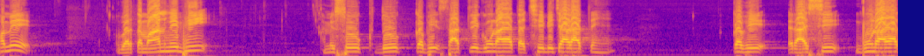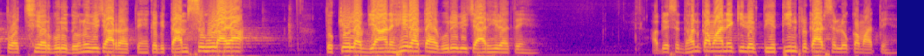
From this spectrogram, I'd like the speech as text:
ہمیں ورتمان میں بھی ہمیں سکھ، دکھ، کبھی ساتوک گن آیا تو اچھے وچار آتے ہیں، کبھی راجسی گن آیا تو اچھے اور برے دونوں وچار رہتے ہیں، کبھی تامس گڑ آیا تو کیول اجان ہی رہتا ہے، برے وچار ہی رہتے ہیں۔ اب جیسے دھن کمانے کی ویکتی ہے، تین پرکار سے لوگ کماتے ہیں۔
